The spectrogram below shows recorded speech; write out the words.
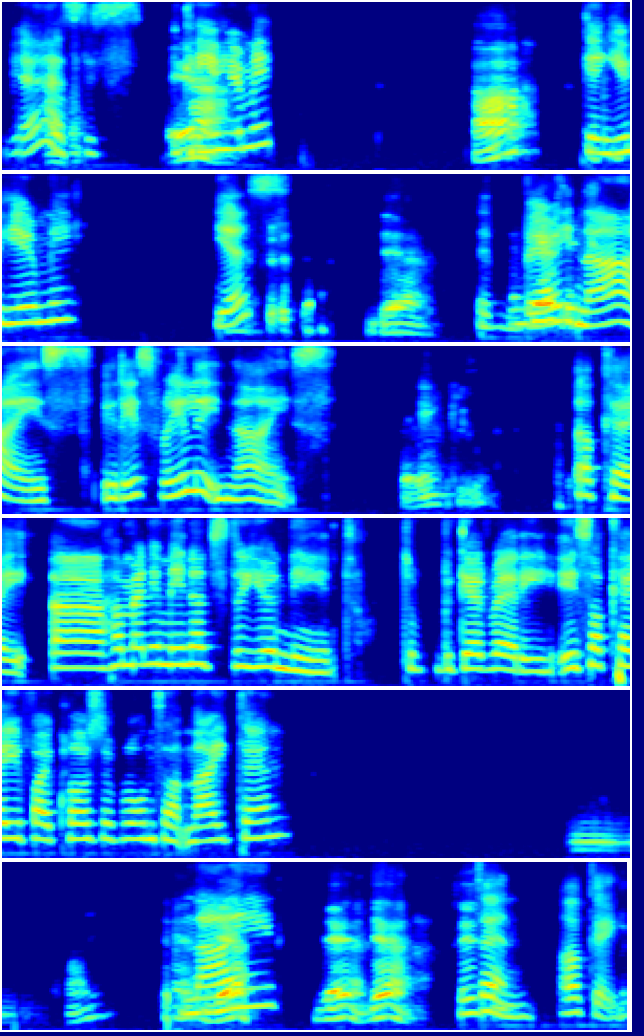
Yes. It's, yeah. Ah, can you hear me? ¿Ah? Can you hear me? Yes? Yeah. Very nice. It is really nice. Thank you. Okay. Uh, how many minutes do you need to get ready? It's okay if I close the rooms at night 10? Nine, ten, yeah, Nine yeah, yeah. Sí, sí. ten. Okay,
